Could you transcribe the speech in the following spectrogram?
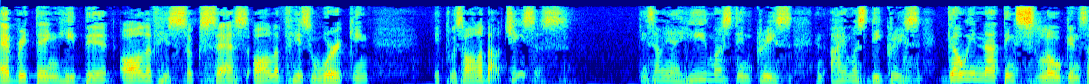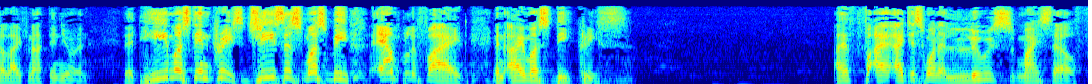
everything he did, all of his success, all of his working, it was all about Jesus. He must increase and I must decrease. Gawin nating slogan sa life natin yun. That He must increase, Jesus must be amplified, and I must decrease. I, I, I just want to lose myself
